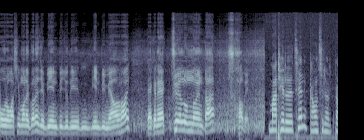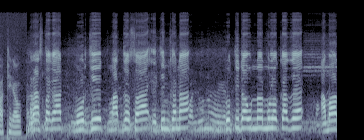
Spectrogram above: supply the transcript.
পৌরবাসী মনে করে যে বিএনপি যদি বিএনপি মেয়র হয় এখানে অ্যাকচুয়াল উন্নয়নটা হবে। মাঠে রয়েছেন কাউন্সিলর প্রার্থীরাও। রাস্তাঘাট মসজিদ মাদ্রাসা এতিমখানা প্রতিটা উন্নয়নমূলক কাজে আমার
